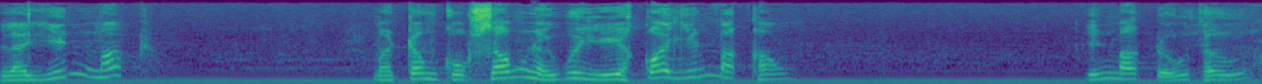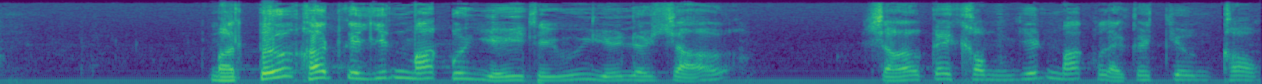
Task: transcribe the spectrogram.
là dính mắc mà trong cuộc sống này, quý vị có dính mắc không? Dính mắc đủ thứ. Mà tước hết cái dính mắc quý vị thì quý vị lại sợ. Sợ cái không dính mắc là cái chân không.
